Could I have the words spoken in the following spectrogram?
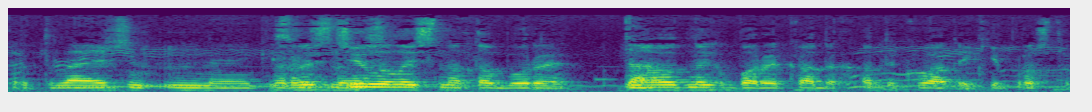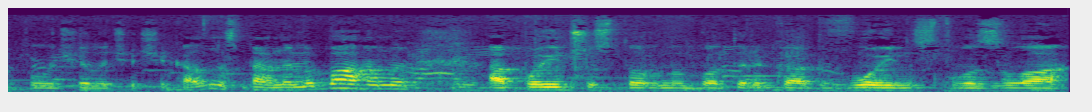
протилежне Розділились на табори. Так. На одних барикадах адеквати, які просто отримали, що чекали, з певними багами, а по іншу сторону барикад воїнство зла,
